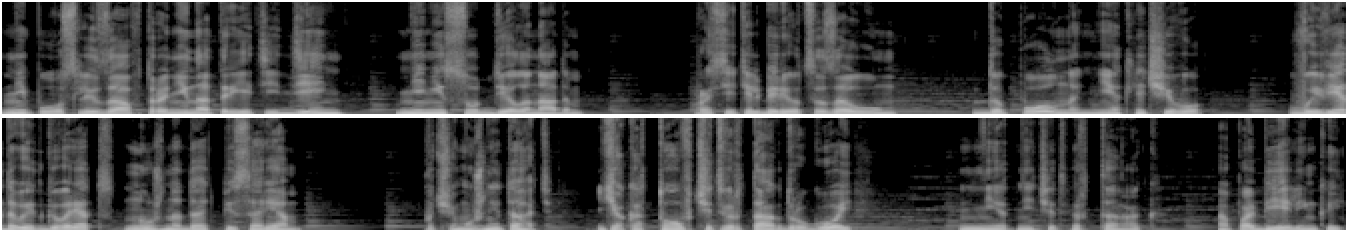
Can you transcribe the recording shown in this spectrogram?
ни послезавтра, ни на третий день не несут дело на дом. Проситель берется за ум. Да полно, нет ли чего? Выведывает, говорят, нужно дать писарям. Почему же не дать? Я готов, четвертак, другой. Нет, не четвертак, а по беленькой.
